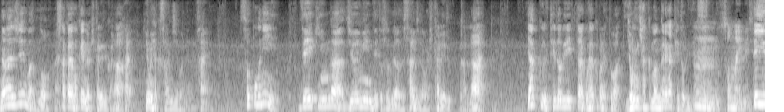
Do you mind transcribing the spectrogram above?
70万の社会保険料引かれるからはい。430万じゃないですか、はい。そこに税金が住民税と所得税で37万引かれるから、は約手取りで言ったら500万の人は400万ぐらいが手取りです、っうんそんなイメージですてい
